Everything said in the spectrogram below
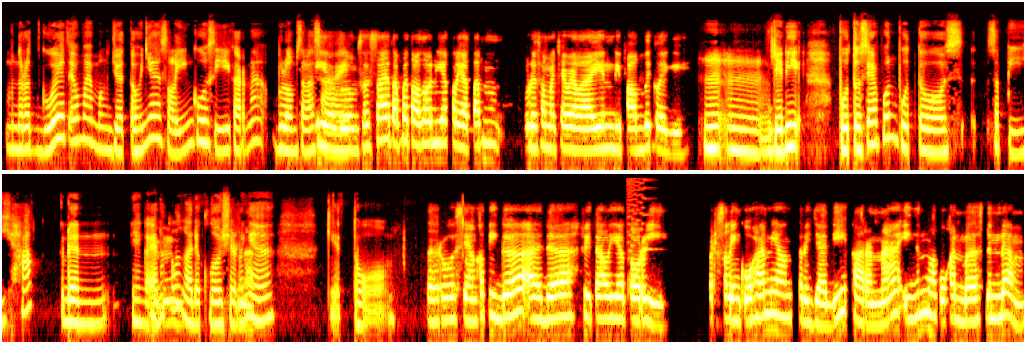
menurut gue itu memang jatuhnya selingkuh sih karena belum selesai. Iya belum selesai tapi tahu-tahu dia kelihatan udah sama cewek lain di publik lagi. Mm-mm. Jadi putusnya pun putus sepihak dan ya nggak enak mm -hmm. lah nggak ada closure-nya. Gitu. Terus yang ketiga ada retaliatory perselingkuhan yang terjadi karena ingin melakukan balas dendam.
